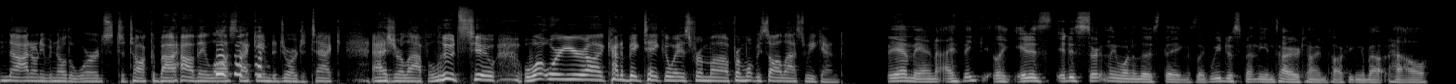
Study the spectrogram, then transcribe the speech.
no, I don't even know the words to talk about how they lost that game to Georgia Tech, as your laugh alludes to. What were your uh, kind of big takeaways from uh, from what we saw last weekend? Yeah, man, I think like it is it is certainly one of those things. Like we just spent the entire time talking about how,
